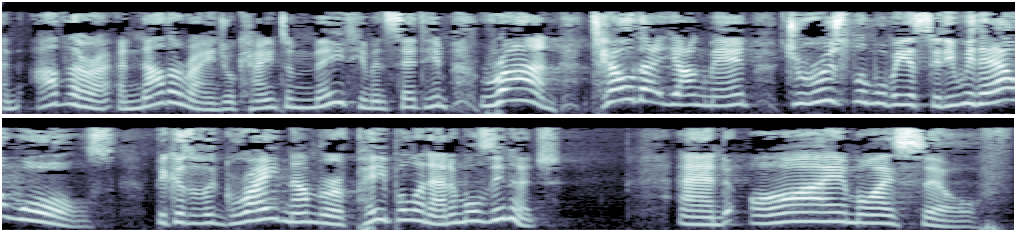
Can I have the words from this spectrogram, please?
another, another angel came to meet him and said to him, run, tell that young man, Jerusalem will be a city without walls because of the great number of people and animals in it and I myself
